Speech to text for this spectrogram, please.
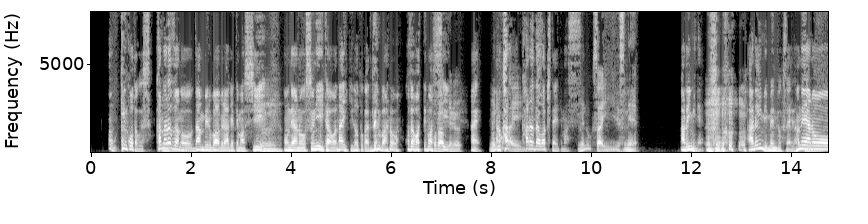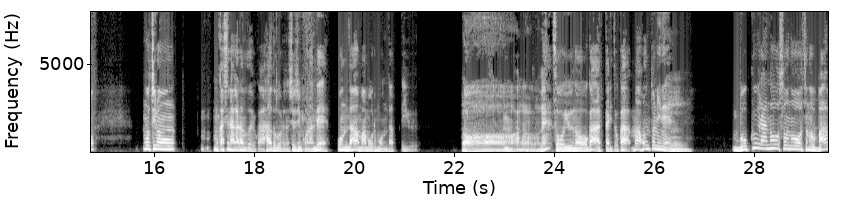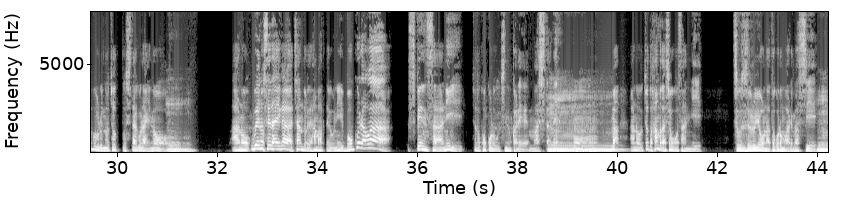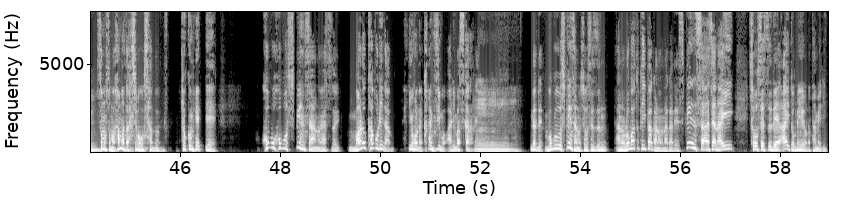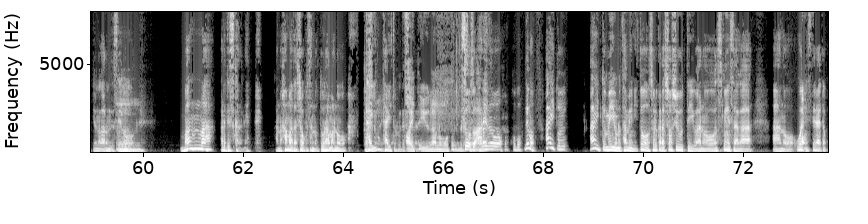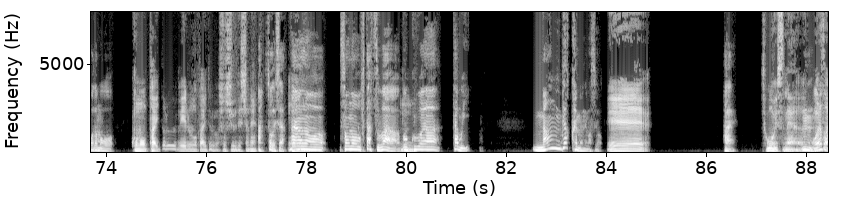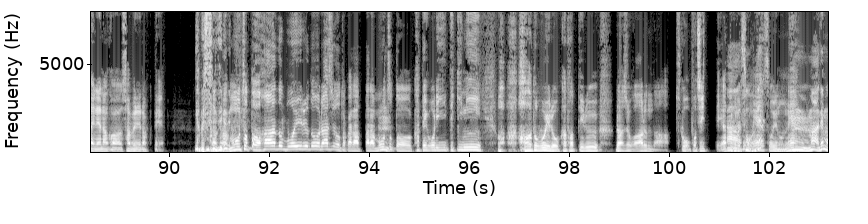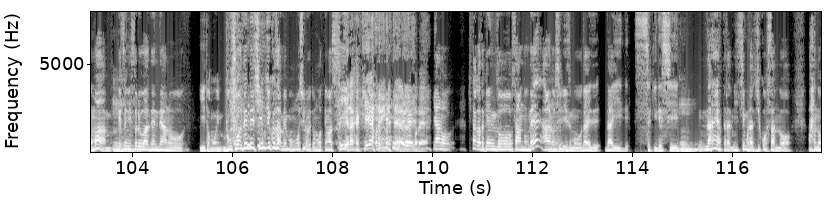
健康オタクです。必ずあの、ダンベルバーベル上げてますし、うん。ほんであの、スニーカーはナイキのとか全部あの、こだわってますし、こだわってる。はい。めんどくさい。体は鍛えてます。めんどくさいですね。ある意味ね。ある意味めんどくさい。ほんで、うんあの、もちろん、昔ながらのというか、ハードボイルドの主人公なんで、女は守るもんだっていう、ああ、なるほどね。そういうのがあったりとか、まあ本当にうね、ん。僕らのその、そのバブルのちょっと下ぐらいの、うん。あの、上の世代がチャンドルでハマったように、僕らは、スペンサーに、ちょっと心を打ち抜かれましたね。うんまあ、あの、ちょっと浜田省吾さんに通ずるようなところもありますし、うん。そもそも浜田省吾さんの曲名って、ほぼほぼスペンサーのやつと丸かぶりなような感じもありますからうね。ん。だって僕、スペンサーの小説、あの、ロバート・ピーパーカーの中で、スペンサーじゃない小説で愛と名誉のためにっていうのがあるんですけど、うんまんま、あれですからね。あの、浜田省吾さんのドラマのタイトルですからね。愛という名のもとに、そうそう、あれ。のほほぼ。でも、愛と、愛と名誉のためにと、それから初秋っていうあの、スペンサーが、あの、親に捨てられた子供を、このタイトル、メールのタイトルが初秋でしたね。あ、そうでした。うんあの、その二つは、僕は、多分、何百回も読んでますよ。ええはい。すごいですね。うんごめんなさいね、なんか喋れなくて。いや、別なんかに全然、もうちょっとハードボイルドラジオとかだったら、もうちょっとカテゴリー的に、あ、ハードボイルを語っているラジオがあるんだ。聞こう、ポチってやってくれてもね。そうねそういうのうね。ん、まあでもまあ、ん別にそれは全然あの、いいと思い、僕は全然新宿ザメも面白いと思ってますし、いや、なんかケアの言い方いやな、それ。いや、あの、北方健三さんのね、あうんのシリーズも大で、大で好きですし、うん。なんやったら西村樹子さんの、あの、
